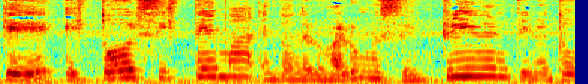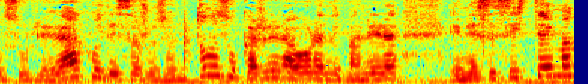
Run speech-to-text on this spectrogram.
que es todo el sistema en donde los alumnos se inscriben, tienen todos sus legajos y desarrollan toda su carrera ahora de manera en ese sistema,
